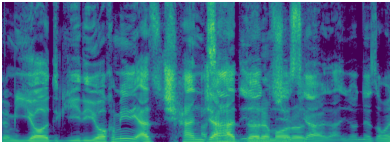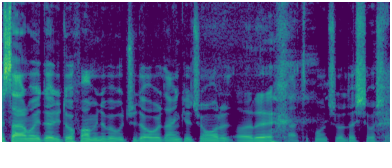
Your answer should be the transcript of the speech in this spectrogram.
یادگیری و آخه می‌بینی از چند جهت داره ما رو. کردن. اینا نظام های سرمایه داری دوپامین رو به وجود آوردن که شما رو آره. تحت کنترل داشته باشن.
